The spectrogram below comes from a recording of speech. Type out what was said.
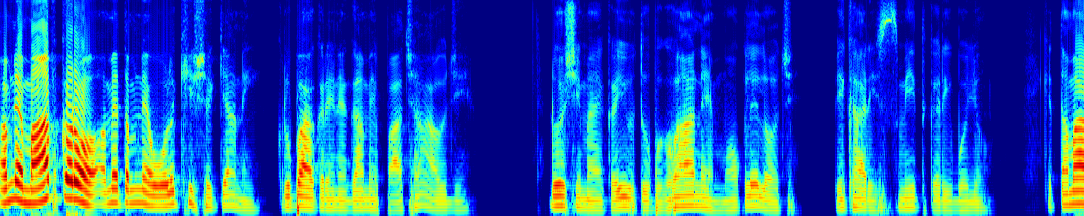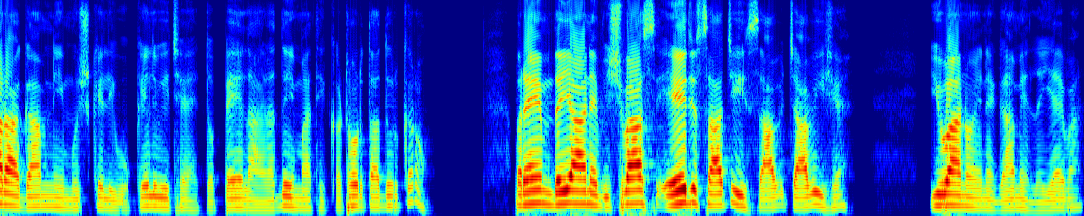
અમને માફ કરો, અમે તમને ઓળખી શક્યા નહીં. કૃપા કરીને ગામે પાછા આવજે. ડોશીમાએ કહ્યું, તું ભગવાને મોકલેલો છે. ભિખારી સ્મિત કરી બોલ્યો, કે તમારા ગામની મુશ્કેલી ઉકેલવી છે, તો પહેલા હૃદયમાંથી કઠોરતા દૂર કરો. પ્રેમ, દયા અને વિશ્વાસ એ જ સાચી ચાવી છે. યુવાનો એને ગામે લઈ આવ્યા.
